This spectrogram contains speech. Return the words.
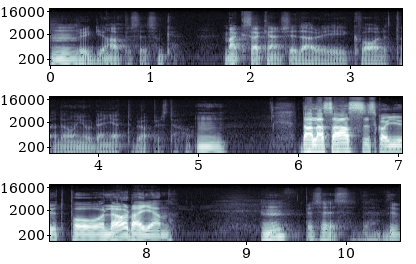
mm. ryggen. Ja, precis. Maxa kanske där i kvalet, va? då hon gjorde en jättebra prestation. Mm. Dallas Ass ska ju ut på lördag igen. Mm, precis. Det,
